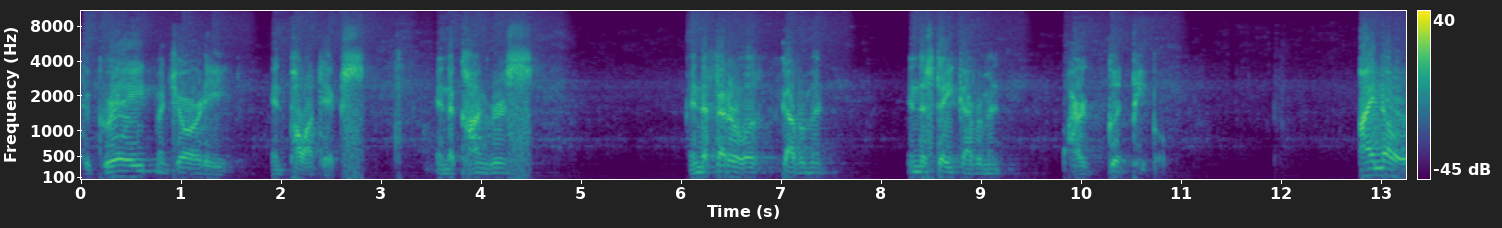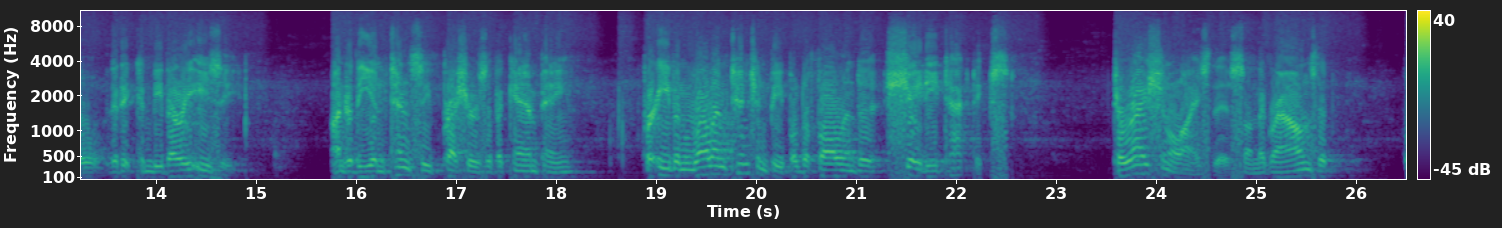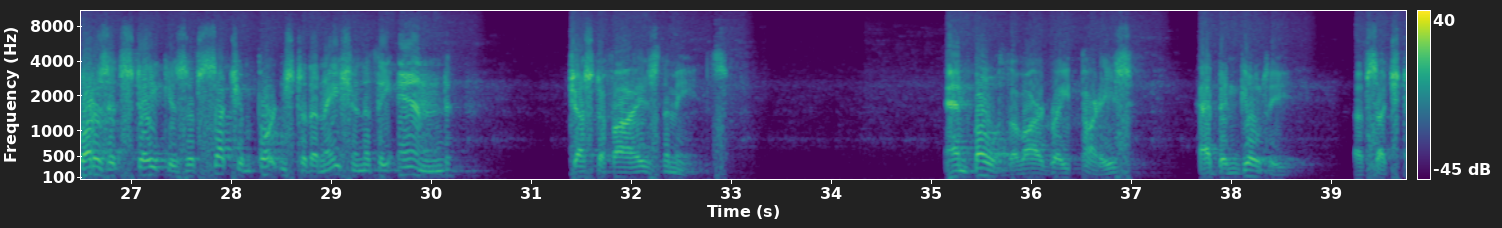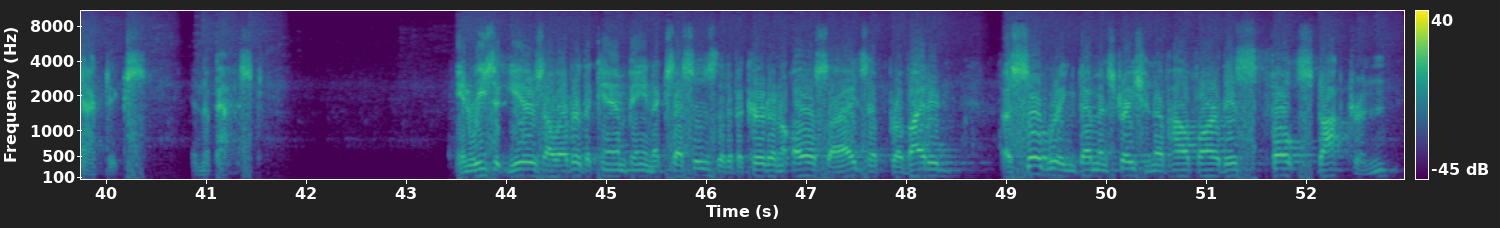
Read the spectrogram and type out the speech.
the great majority in politics, in the Congress, in the federal government, in the state government, are good people. I know that it can be very easy under the intensive pressures of a campaign for even well-intentioned people to fall into shady tactics. To rationalize this on the grounds that what is at stake is of such importance to the nation that the end justifies the means. And both of our great parties have been guilty of such tactics in the past. In recent years, however, the campaign excesses that have occurred on all sides have provided a sobering demonstration of how far this false doctrine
